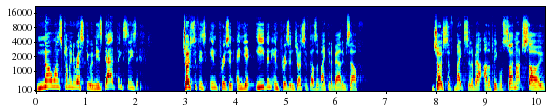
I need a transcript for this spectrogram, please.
No one's coming to rescue him. His dad thinks that he's. Joseph is in prison, and yet, even in prison, Joseph doesn't make it about himself. Joseph makes it about other people, so much so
